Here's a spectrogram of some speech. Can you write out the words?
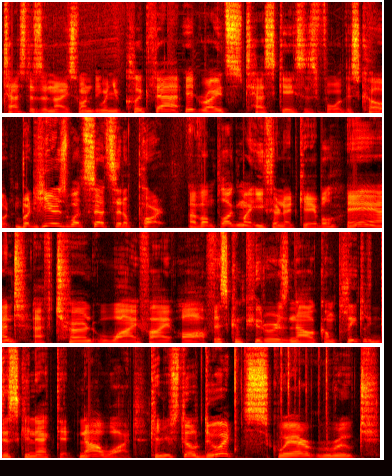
Test is a nice one. When you click that, it writes test cases for this code. But here's what sets it apart. I've unplugged my ethernet cable and I've turned Wi-Fi off. This computer is now completely disconnected. Now what? Can you still do it? Square root.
